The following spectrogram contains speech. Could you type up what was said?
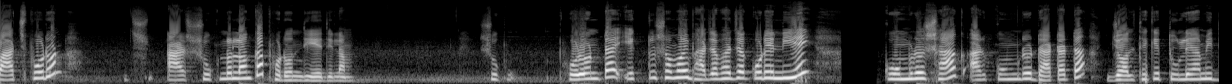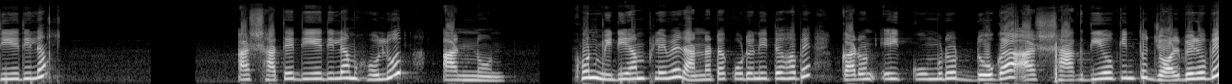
পাঁচ ফোড়ন আর শুকনো লঙ্কা ফোড়ন দিয়ে দিলাম। শুক, ফোড়নটা একটু সময় ভাজা ভাজা করে নিয়েই কুমড়ো শাক আর কুমড়ো ডাঁটাটা জল থেকে তুলে আমি দিয়ে দিলাম। আর সাথে দিয়ে দিলাম হলুদ আর নুন। এখন মিডিয়াম ফ্লেমে রান্নাটা করে নিতে হবে, কারণ এই কুমড়োর ডোগা আর শাক দিয়েও কিন্তু জল বেরোবে।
